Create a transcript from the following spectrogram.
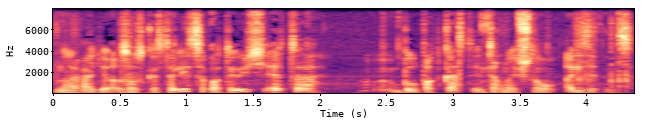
на радио Азовская столица. Повторюсь, это был подкаст International Residence.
